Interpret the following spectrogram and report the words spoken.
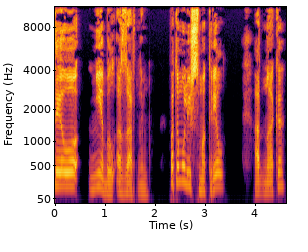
Тео не был азартным, потому лишь смотрел. Однако,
